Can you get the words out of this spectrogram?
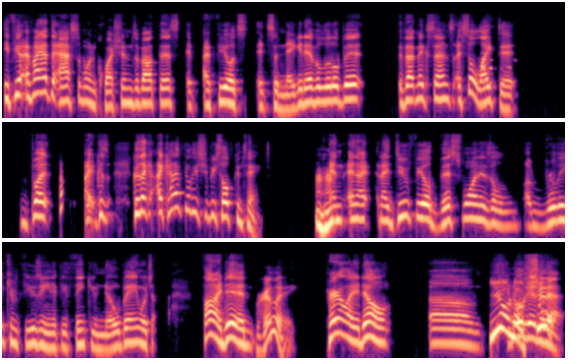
if you if I had to ask someone questions about this, it, I feel it's it's a negative a little bit. If that makes sense, I still liked it, but I because because I, I kind of feel these should be self contained. Mhm. And and I and I do feel this one is a, a really confusing if you think you know Bane, which I thought I did. really? Apparently I don't. Um You don't know We'll shit. that.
